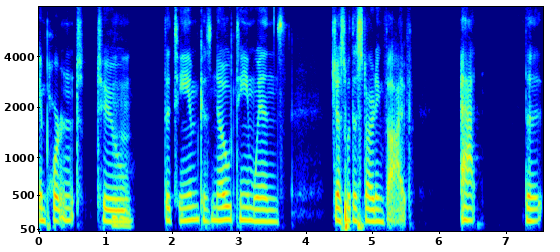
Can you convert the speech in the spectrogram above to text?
important to the team because no team wins just with a starting five. At the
